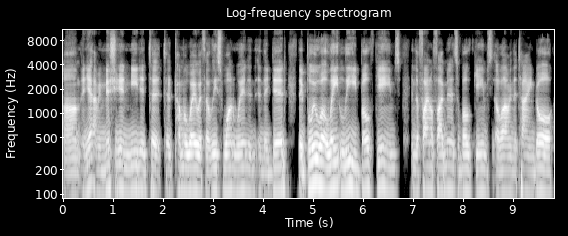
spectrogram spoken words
Um, and yeah, I mean, Michigan needed to to come away with at least one win, and, and they did. They blew a late lead both games in the final five minutes of both games, allowing the tying goal.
